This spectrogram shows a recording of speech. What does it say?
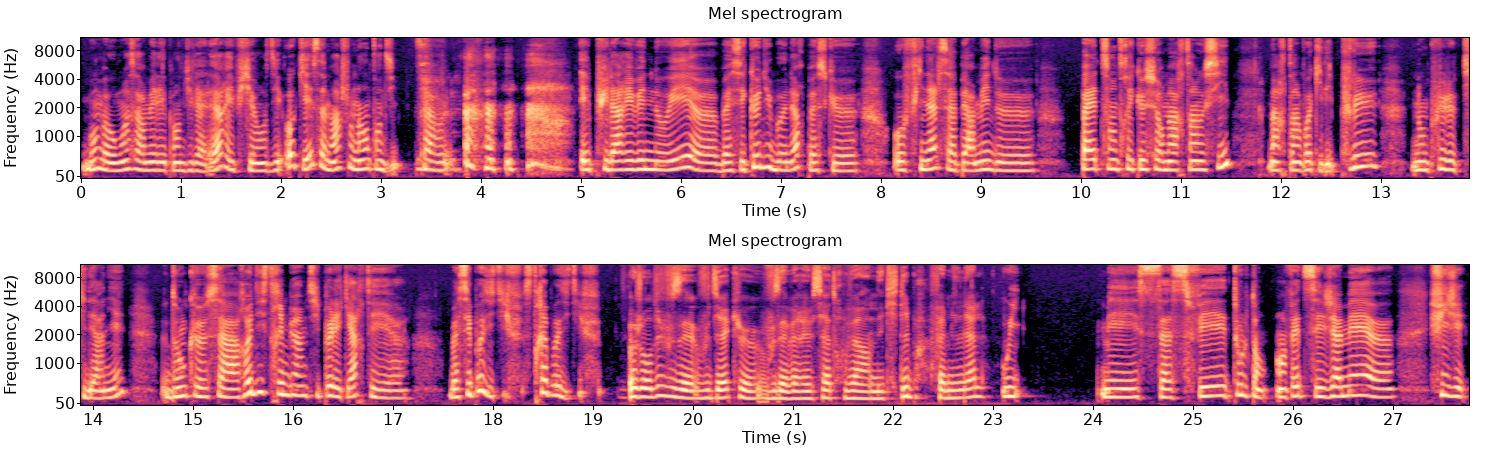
Bon, bah, au moins, ça remet les pendules à l'heure. Et puis, on se dit, OK, ça marche, on a entendu. Ça roule. et puis, l'arrivée de Noé, bah, c'est que du bonheur parce que, au final, ça permet de pas être centré que sur Martin aussi. Martin voit qu'il est plus non plus le petit dernier. Donc euh, ça redistribue un petit peu les cartes et euh, bah, c'est positif, c'est très positif. Aujourd'hui, vous, vous direz que vous avez réussi à trouver un équilibre familial? Oui, mais ça se fait tout le temps. En fait, c'est jamais euh, figé.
